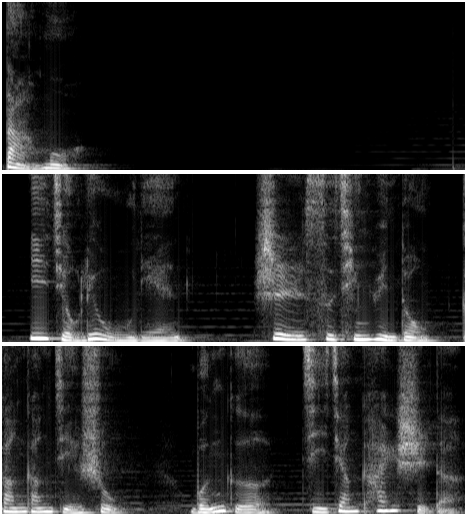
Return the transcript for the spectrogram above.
大漠。一九六五年是四清运动刚刚结束、文革即将开始的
